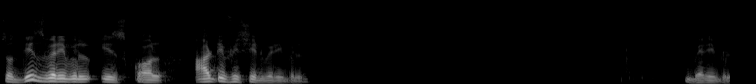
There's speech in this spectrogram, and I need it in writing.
So, this variable is called artificial variable variable.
